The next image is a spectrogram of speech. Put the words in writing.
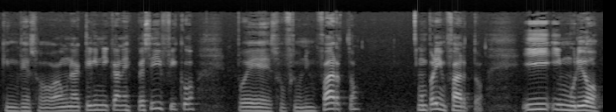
que ingresó a una clínica en específico, pues sufrió un infarto, un preinfarto y, y murió.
